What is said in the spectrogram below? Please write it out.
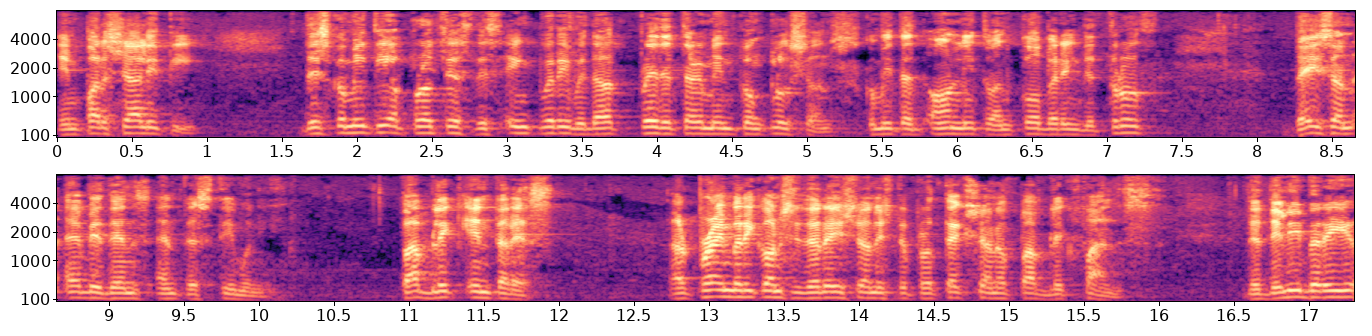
Impartiality. This committee approaches this inquiry without predetermined conclusions, committed only to uncovering the truth based on evidence and testimony. Public interest. Our primary consideration is the protection of public funds. The delivery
